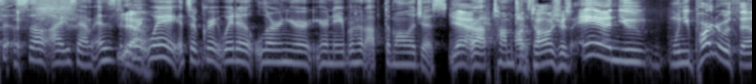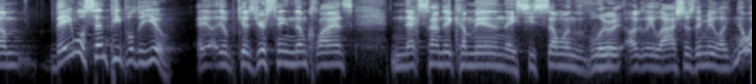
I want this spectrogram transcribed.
so, sell eye exam. And it's a Yeah. great way. It's a great way to learn your, your neighborhood ophthalmologist Yeah, or optometrist. Optometrists, and you when you partner with them, they will send people to you Uh, because you're sending them clients. Next time they come in and they see someone with really ugly lashes, they may be like, "No.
